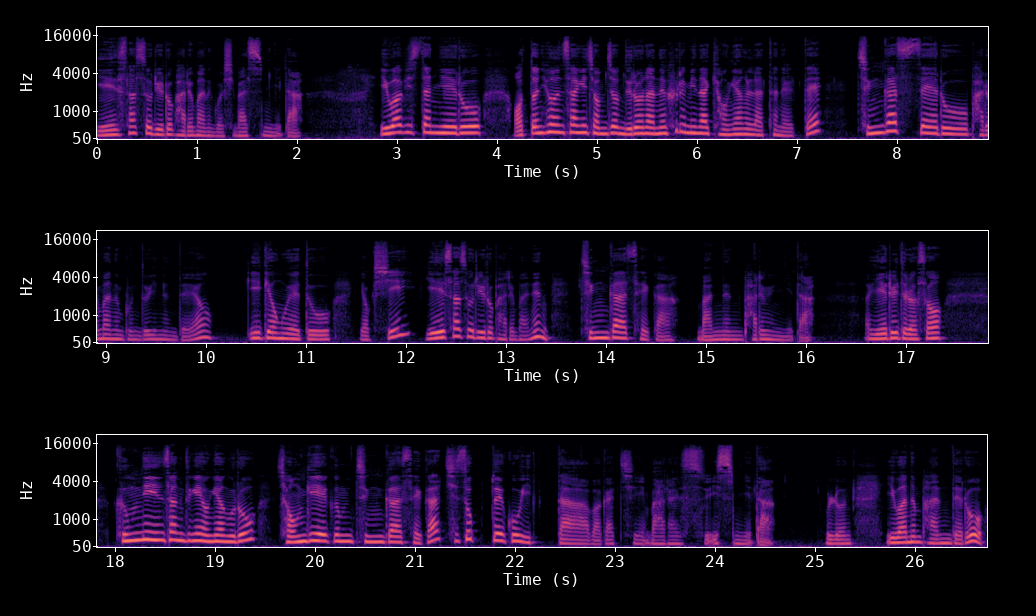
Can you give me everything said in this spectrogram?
예사소리로 발음하는 것이 맞습니다. 이와 비슷한 예로 어떤 현상이 점점 늘어나는 흐름이나 경향을 나타낼 때 증가세로 발음하는 분도 있는데요. 이 경우에도 역시 예사소리로 발음하는 증가세가 맞는 발음입니다. 예를 들어서 금리 인상 등의 영향으로 정기예금 증가세가 지속되고 있다와 같이 말할 수 있습니다. 물론 이와는 반대로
